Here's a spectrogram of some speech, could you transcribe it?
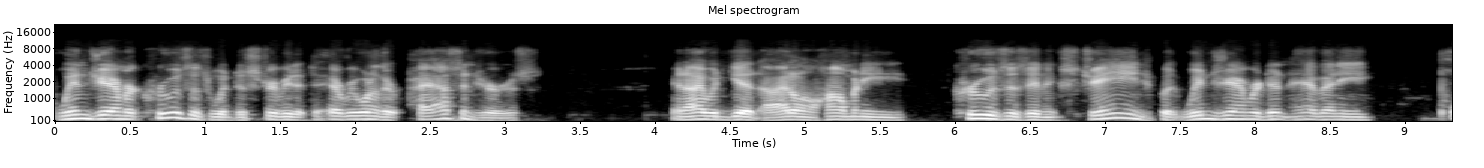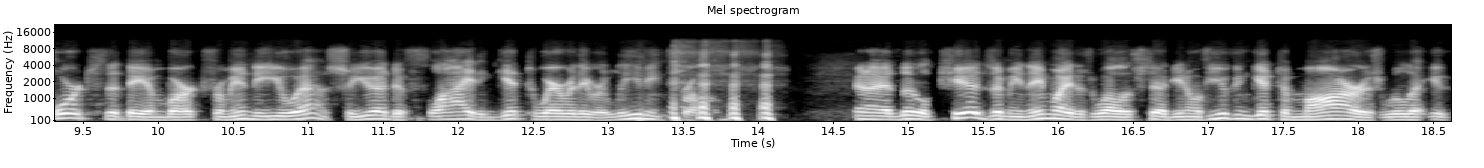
Windjammer Cruises would distribute it to every one of their passengers. And I would get, I don't know how many cruises in exchange, but Windjammer didn't have any ports that they embarked from in the US. So you had to fly to get to wherever they were leaving from. and I had little kids. I mean, they might as well have said, you know, if you can get to Mars, we'll let you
